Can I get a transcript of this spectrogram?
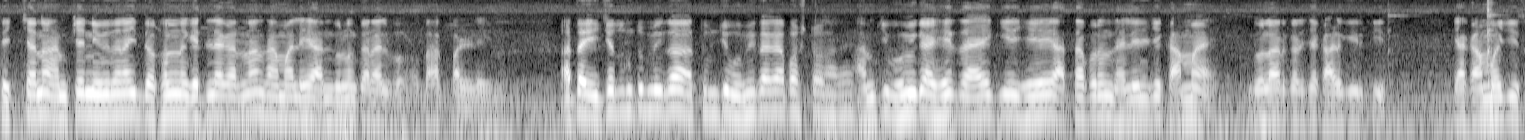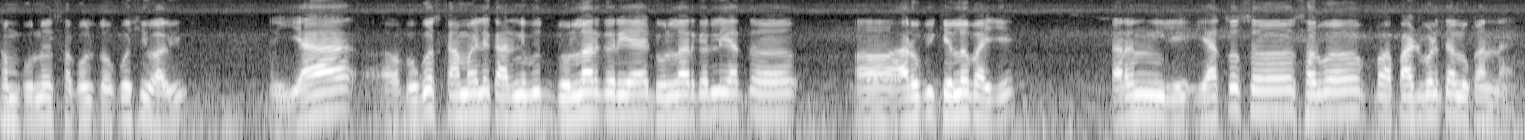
त्याच्यानं आमच्या निवेदनाची दखल न घेतल्या कारणानं आम्हाला हे आंदोलन करायला भाग पाडले. आता याच्यातून तुम्ही का तुमची भूमिका काय स्पष्ट होणार आहे? आमची भूमिका हेच आहे की हे आतापर्यंत झालेले जे कामं आहे डोलारकरच्या कारकिर्दीत. या कामाची संपूर्ण सखोल चौकशी व्हावी. या बोगस कामाला कारणीभूत डोलारकरी आहे. डोलारकरला यात आरोपी केलं पाहिजे. कारण याचंच सर्व पाठबळ त्या लोकांना आहे.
